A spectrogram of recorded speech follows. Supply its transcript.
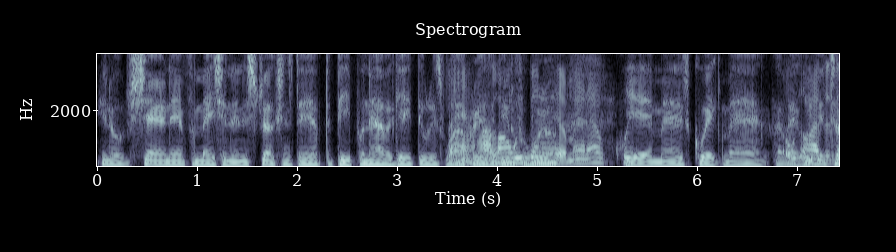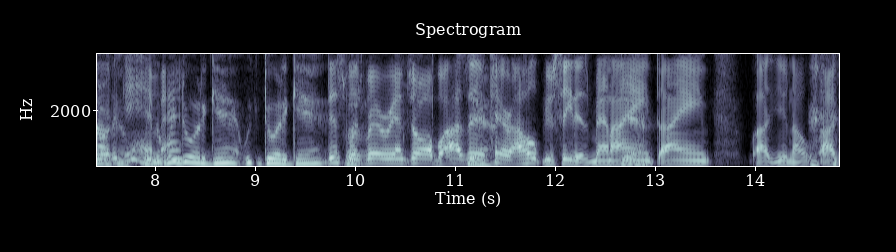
you know, sharing the information and instructions to help the people navigate through this wild, Damn, crazy, how long we beautiful been world. here, man? That was quick. Yeah, man, it's quick, man. Oh, like, we have been to do it talking. again, we, can- man. we do it again. We can do it again. This But- was very enjoyable. Isaiah Yeah. Carey, I hope you see this, man. I Yeah. ain't, I ain't, I, you know, I,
